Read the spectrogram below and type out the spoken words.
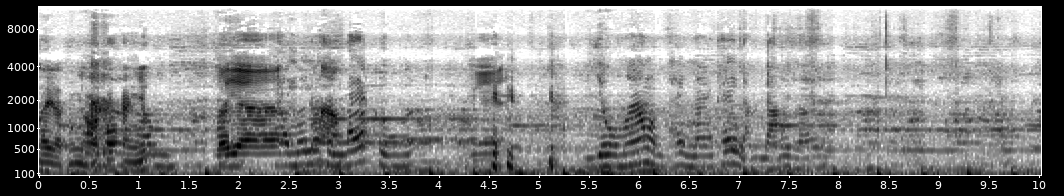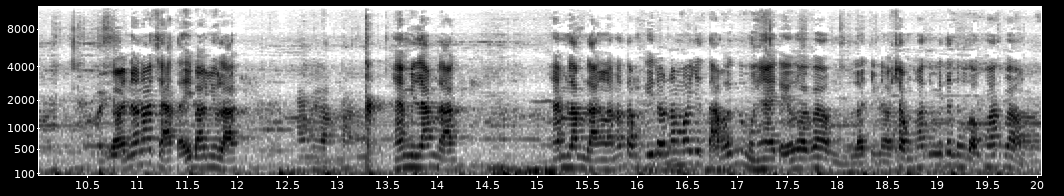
đây là con nhỏ khó khăn nhất. Rồi à, Không mới nó thành bát luôn á. Vô máu mình thấy nàng thấy đậm đậm lại Rồi nó nói xả tị bao nhiêu lần? 25 mà 25 lần 25 lần là nó trong khi đó nó mới tạm ứng có 12 triệu thôi phải không? Là chừng nào xong hết nó mới tính thủ tục hết phải không?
